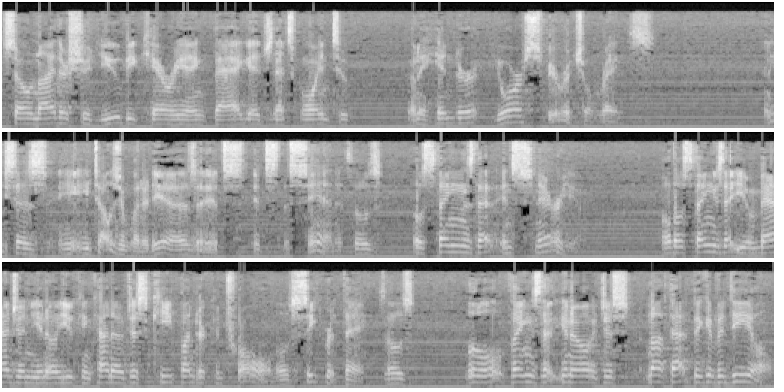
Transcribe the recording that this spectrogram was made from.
so neither should you be carrying baggage that's going to going to hinder your spiritual race. And he says, he, he tells you what it is. It's, it's the sin. It's those, those things that ensnare you. All those things that you imagine, you know, you can kind of just keep under control. Those secret things. Those little things that, you know, just not that big of a deal.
